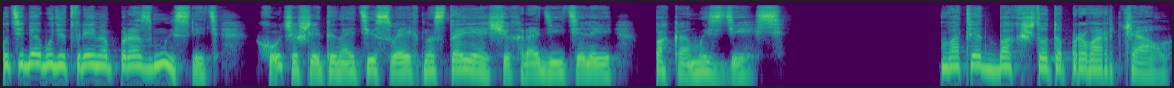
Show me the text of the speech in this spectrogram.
У тебя будет время поразмыслить, хочешь ли ты найти своих настоящих родителей, пока мы здесь. В ответ Бак что-то проворчал,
